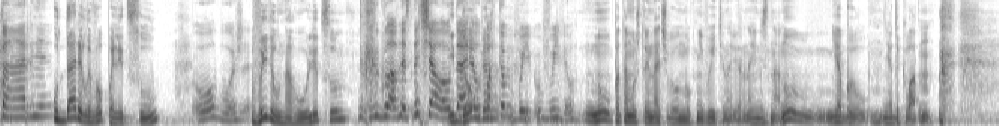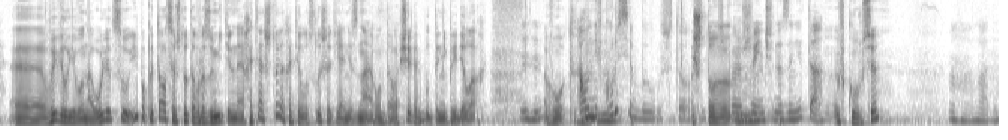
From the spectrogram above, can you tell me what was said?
Парня. ударил его по лицу, О, боже. вывел на улицу. Главное, сначала ударил, долго- потом вы- вывел. Ну, потому что иначе бы он мог не выйти, наверное, я не знаю. Ну, я был неадекватен. Э, Вывел его на улицу и попытался что-то вразумительное. Хотя, что я хотел услышать, я не знаю. Он-то вообще как будто не при делах. Вот. А он не в курсе был, что, Что- типа, женщина занята? В курсе. Ага, ладно.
